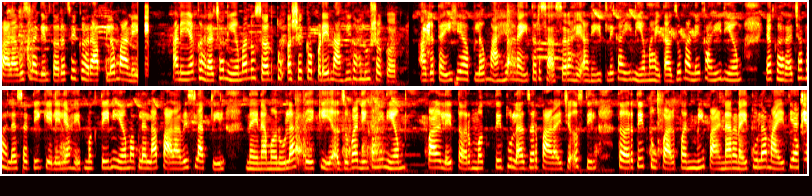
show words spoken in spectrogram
पाळावंच लागेल. तरच हे घर आपलं माने आणि या घराच्या नियमानुसार तू असे कपडे नाही घालू शकत. अगं ताई हे आपलं माहेर नाही तर सासर आहे आणि इथले काही नियम आहेत. आजोबाने काही नियम या घराच्या भल्यासाठी केलेले आहेत. मग ते नियम आपल्याला पाळावेच लागतील. नैना म्हणू लागते की आजोबाने काही नियम पाळले तर मग ते तुला जर पाळायचे असतील तर ते तू पाळ पण मी पाळणार नाही. तुला माहिती आहे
